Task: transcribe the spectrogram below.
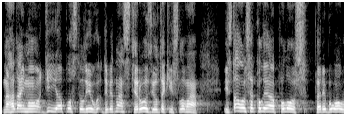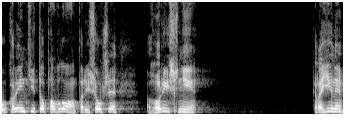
Нагадаймо дії апостолів, 19 розділ, такі слова. І сталося, коли Аполос перебував у Коринті, то Павло, перейшовши горішні країни,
